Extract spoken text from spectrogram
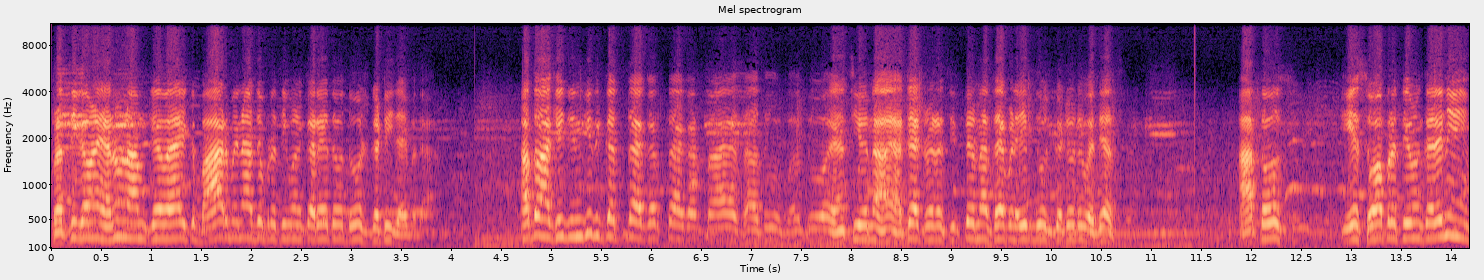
પ્રતિક્રમણ એનું નામ કહેવાય કે બાર મહિના જો પ્રતિક્રમણ કરે તો દોષ ઘટી જાય બધા. આ તો આખી જિંદગી કરતા કરતા કરતા સાધુ બધું એસી ના અઠાઠ વર્ષ સિત્તેર ના થાય પણ એક દોષ ઘટ્યો વધ્યા છે. આ તો એ સો પ્રતિક્રમણ કરે ને,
